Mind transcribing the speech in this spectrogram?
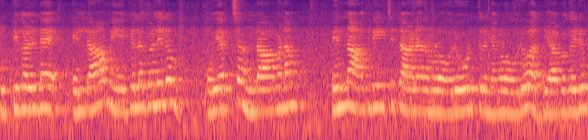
കുട്ടികളുടെ എല്ലാ മേഖലകളിലും ഉയർച്ച ഉണ്ടാവണം എന്ന് ആഗ്രഹിച്ചിട്ടാണ് നമ്മൾ ഓരോരുത്തരും ഞങ്ങൾ ഓരോ അധ്യാപകരും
